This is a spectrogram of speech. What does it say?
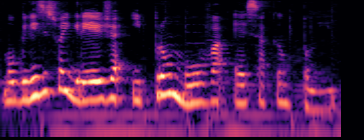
Mobilize sua igreja e promova essa campanha.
